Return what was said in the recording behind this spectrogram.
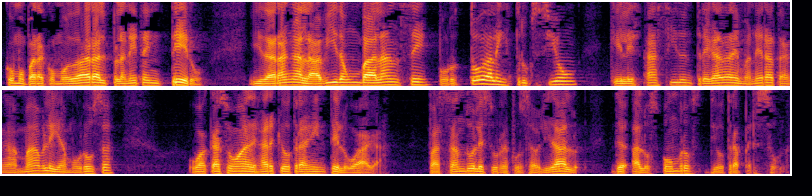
como para acomodar al planeta entero, y darán a la vida un balance por toda la instrucción que les ha sido entregada de manera tan amable y amorosa, o acaso van a dejar que otra gente lo haga, pasándole su responsabilidad a los hombros de otra persona.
